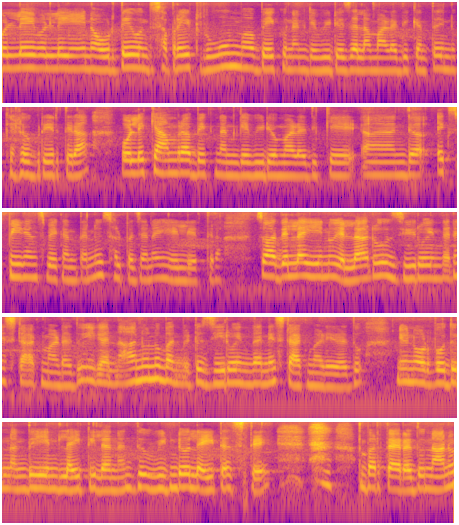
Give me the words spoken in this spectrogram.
ಒಳ್ಳೆ ಒಳ್ಳೆ ಏನು ಅವ್ರದ್ದೇ ಒಂದು ಸಪ್ರೇಟ್ ರೂಮ್ ಬೇಕು ನನಗೆ ವೀಡಿಯೋಸ್ ಎಲ್ಲ ಮಾಡೋದಕ್ಕಂತ ಇನ್ನು ಕೆಲವೊಬ್ರು ಇರ್ತೀರ? ಒಳ್ಳೆ ಕ್ಯಾಮ್ರಾ ಬೇಕು ನನಗೆ ವೀಡಿಯೋ ಮಾಡೋದಕ್ಕೆ ಆ್ಯಂಡ್ ಎಕ್ಸ್ಪೀರಿಯನ್ಸ್ ಬೇಕಂತಲೂ ಸ್ವಲ್ಪ ಜನ ಹೇಳಿರ್ತೀರ? ಸೊ ಅದೆಲ್ಲ ಏನು ಎಲ್ಲರೂ ಝೀರೋಯಿಂದನೇ ಸ್ಟಾರ್ಟ್ ಮಾಡೋದು. ಈಗ ನಾನು ಬಂದುಬಿಟ್ಟು ಝೀರೋಯಿಂದನೇ ಸ್ಟಾರ್ಟ್ ಮಾಡಿರೋದು. ನೀವು ನೋಡ್ಬೋದು ನಂದು ಏನು ಲೈಟ್ ಇಲ್ಲ, ನಂದು ವಿಂಡೋ ಲೈಟ್ ಅಷ್ಟೇ ಬರ್ತಾ ಇರೋದು. ನಾನು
